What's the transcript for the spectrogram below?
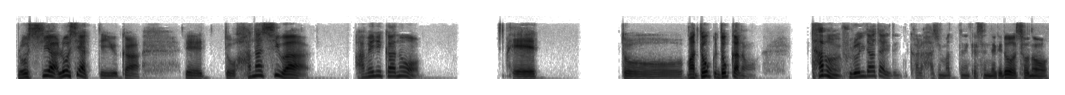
ロシア、ロシアっていうか、えーっと、話は、アメリカの、えーっと、まあ、どっどっかの、多分フロリダあたりから始まった気がするんだけど、その、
